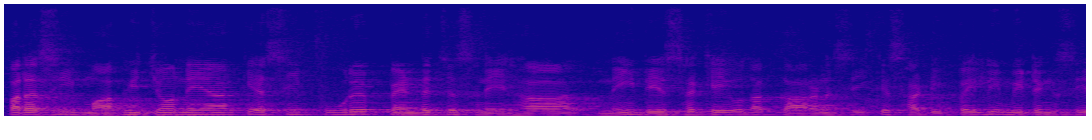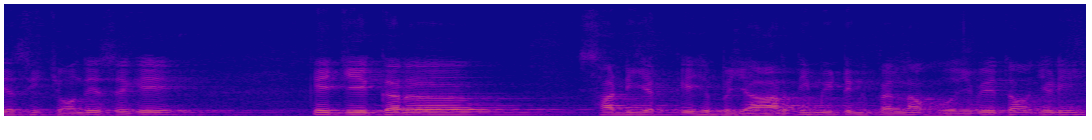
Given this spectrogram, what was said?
ਪਰ ਅਸੀਂ ਮਾਫੀ ਚਾਹੁੰਦੇ ਆ ਕਿ ਅਸੀਂ ਪੂਰੇ ਪਿੰਡ 'ਚ ਸੁਨੇਹਾ ਨਹੀਂ ਦੇ ਸਕੇ। ਉਹਦਾ ਕਾਰਨ ਸੀ ਕਿ ਸਾਡੀ ਪਹਿਲੀ ਮੀਟਿੰਗ ਸੀ, ਅਸੀਂ ਚਾਹੁੰਦੇ ਸੀਗੇ ਕਿ ਜੇਕਰ ਸਾਡੀ ਇੱਕ ਇਹ ਬਾਜ਼ਾਰ ਦੀ ਮੀਟਿੰਗ ਪਹਿਲਾਂ ਹੋ ਜਵੇ ਤਾਂ ਜਿਹੜੀ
